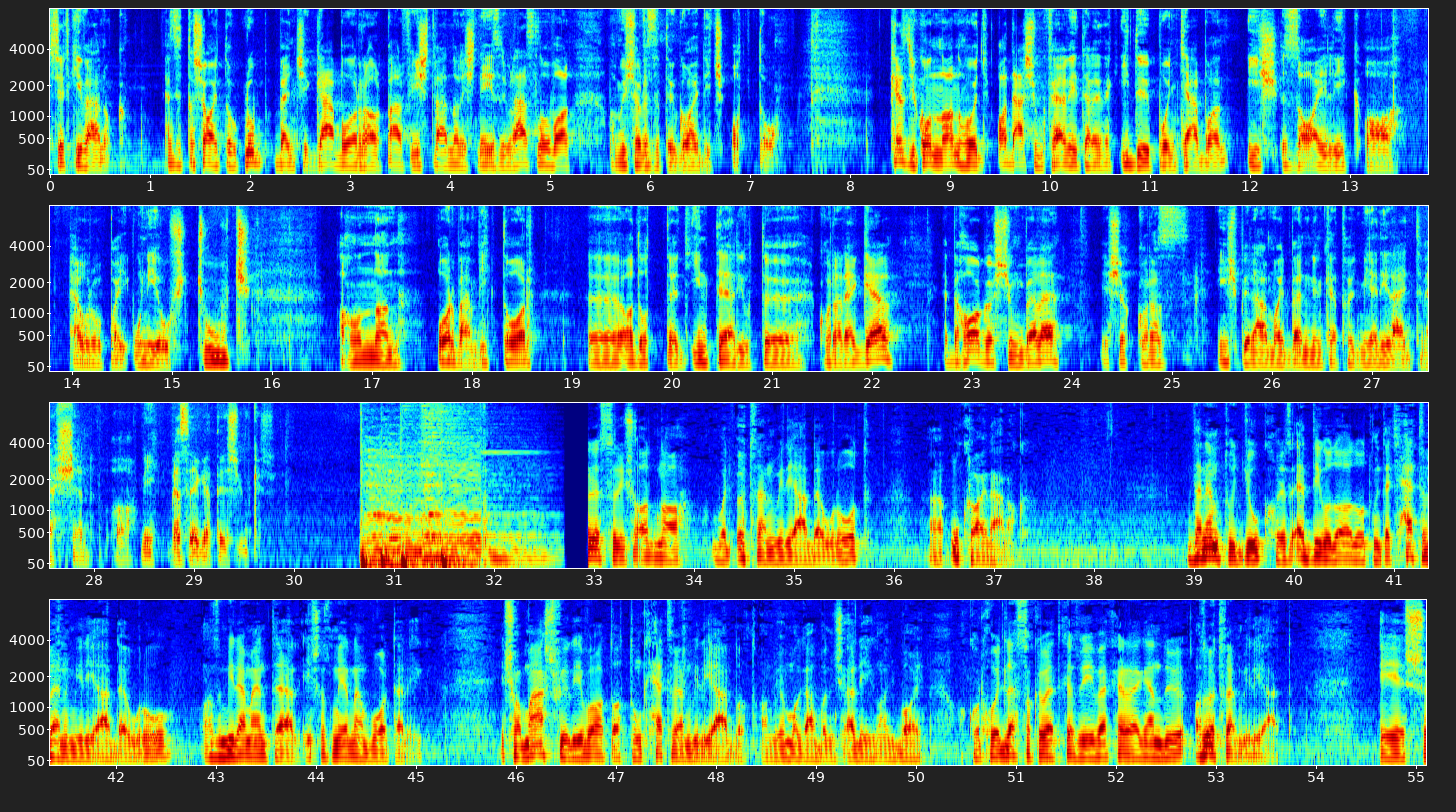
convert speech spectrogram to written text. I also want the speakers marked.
Speaker 1: Estét kívánok! Ez itt a Sajtóklub, Bencsik Gáborral, Pálfi Istvánnal és Néző Lászlóval, a műsorvezető Gajdics Otto. Kezdjük onnan, hogy adásunk felvételének időpontjában is zajlik a Európai Uniós csúcs, ahonnan Orbán Viktor adott egy interjút kora reggel. Ebbe hallgassunk bele, és akkor az inspirál majd bennünket, hogy milyen irányt vessen a mi beszélgetésünk is.
Speaker 2: Először is adna vagy 50 milliárd eurót Ukrajnának. De nem tudjuk, hogy az eddig odaadott mint egy 70 milliárd euró, az mire ment el, és az miért nem volt elég. És ha másfél év alatt adtunk 70 milliárdot, ami önmagában is elég nagy baj, akkor hogy lesz a következő évekre elegendő az 50 milliárd? És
